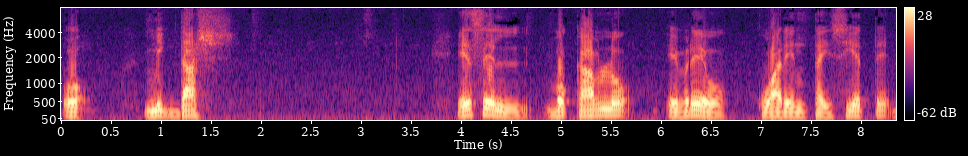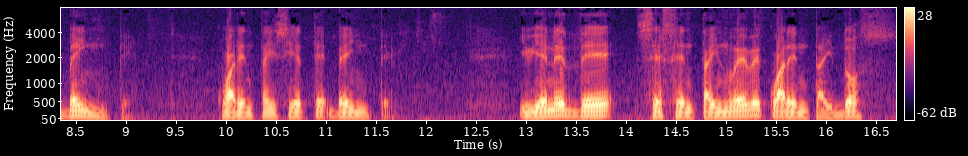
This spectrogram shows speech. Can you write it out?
o mikdash. Es el vocablo hebreo 4720. 4720. Y viene de 6942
